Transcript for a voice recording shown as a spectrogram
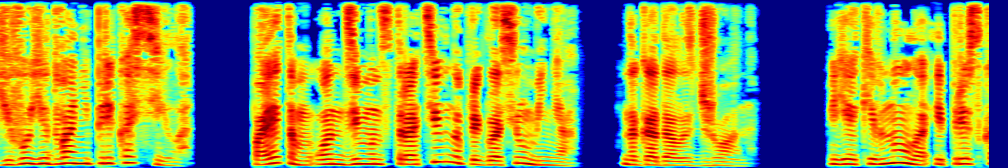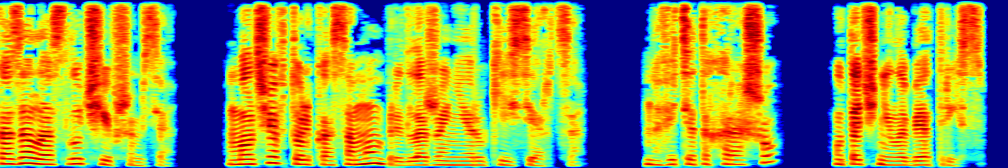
его едва не перекосило. Поэтому он демонстративно пригласил меня», — догадалась Джоан. Я кивнула и пересказала о случившемся, молчав только о самом предложении руки и сердца. «Но ведь это хорошо?» — уточнила Беатрис.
